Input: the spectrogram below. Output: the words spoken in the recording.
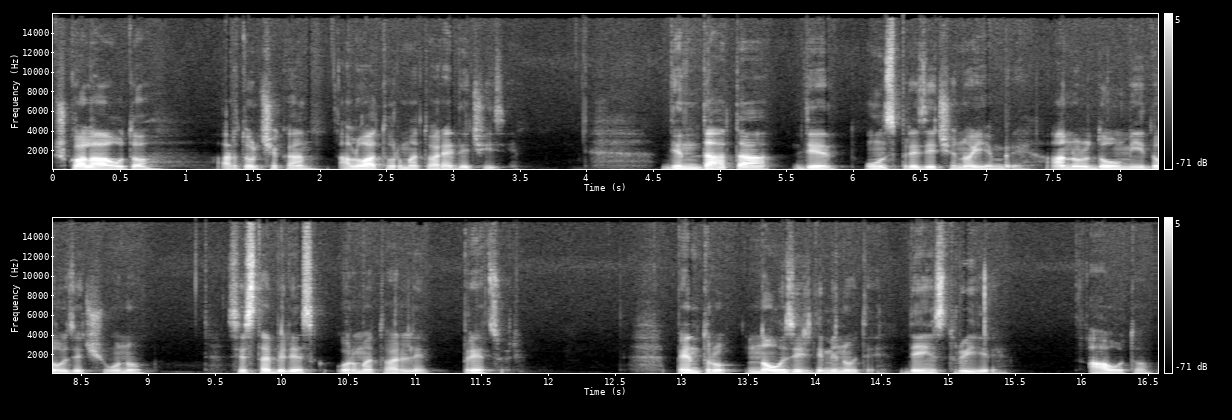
Școala auto Artur Cecan a luat următoarea decizie. Din data de 11 noiembrie anul 2021 se stabilesc următoarele prețuri. Pentru 90 de minute de instruire auto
